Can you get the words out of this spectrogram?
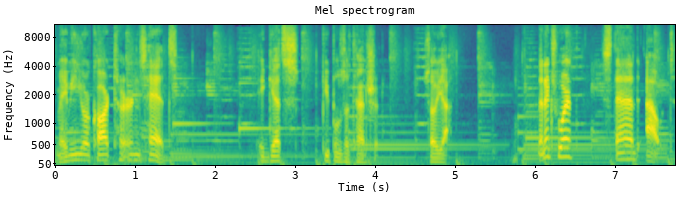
maybe your car turns heads. It gets people's attention. So, yeah. The next word stand out.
